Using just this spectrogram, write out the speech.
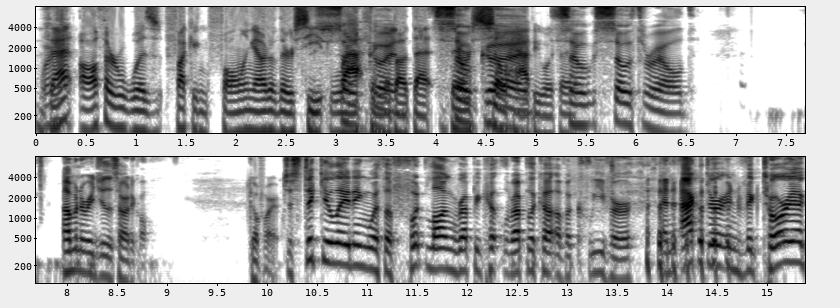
That author was fucking falling out of their seat So laughing good. about that. So they were so happy with it. So so thrilled. I'm gonna read you this article. Go for it. Gesticulating with a foot-long replica, replica of a cleaver, an actor in Victoria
